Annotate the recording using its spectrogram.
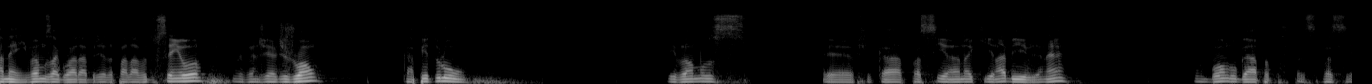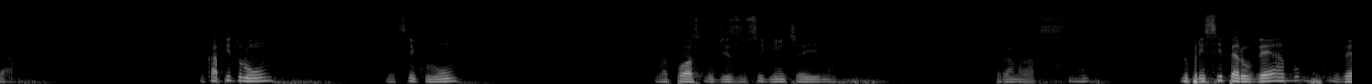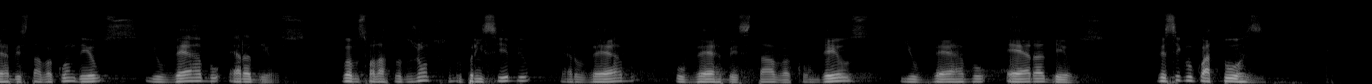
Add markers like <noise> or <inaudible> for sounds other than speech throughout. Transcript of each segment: Amém. Vamos agora abrir a palavra do Senhor no Evangelho de João, capítulo 1. E vamos é, ficar passeando aqui na Bíblia, né? É um bom lugar para se passear. No capítulo 1, versículo 1, o apóstolo diz o seguinte aí para nós. Né? No princípio era o Verbo, o Verbo estava com Deus e o Verbo era Deus. Vamos falar todos juntos? No princípio era o Verbo, o Verbo estava com Deus e o Verbo era Deus. Versículo 14.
